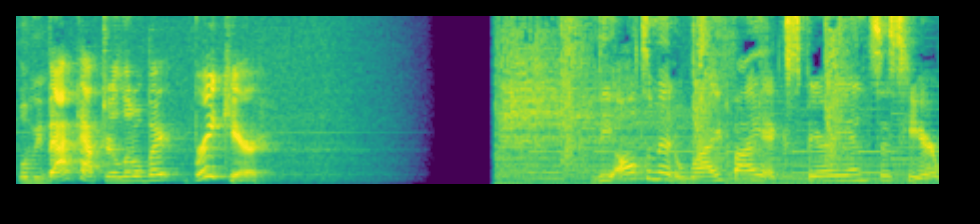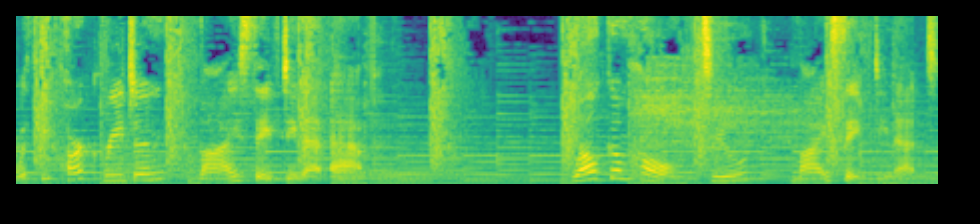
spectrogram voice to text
We'll be back after a little break here. The ultimate Wi Fi experience is here with the Park Region My Safety Net app. Welcome home to My Safety Net.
